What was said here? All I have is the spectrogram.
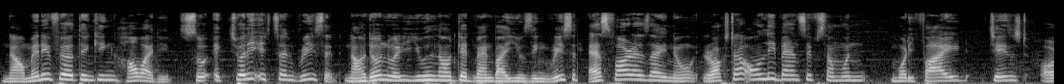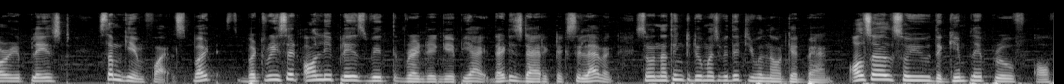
Now, many of you are thinking how I did. So, actually, it's a ReShade. Now, don't worry, you will not get banned by using ReShade. As far as I know, Rockstar only bans if someone modified, changed, or replaced some game files but but ReShade only plays with rendering api that is directx 11 so nothing to do much with it you will not get banned. Also i'll show you the gameplay proof of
